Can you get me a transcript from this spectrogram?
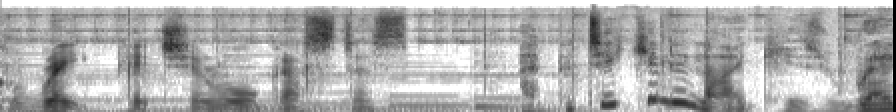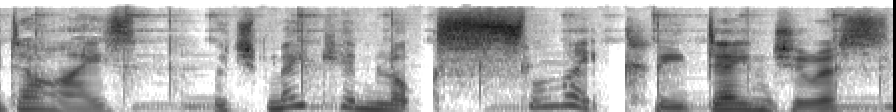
Great picture, Augustus. I particularly like his red eyes, which make him look slightly dangerous.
